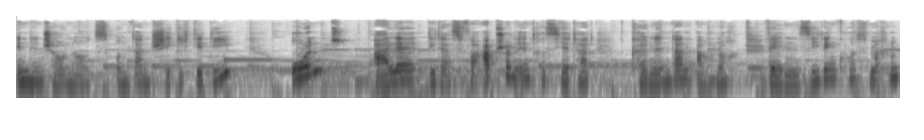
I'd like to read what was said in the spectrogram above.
in den Show Notes und dann schicke ich dir die. Und alle, die das vorab schon interessiert hat, können dann auch noch, wenn sie den Kurs machen,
